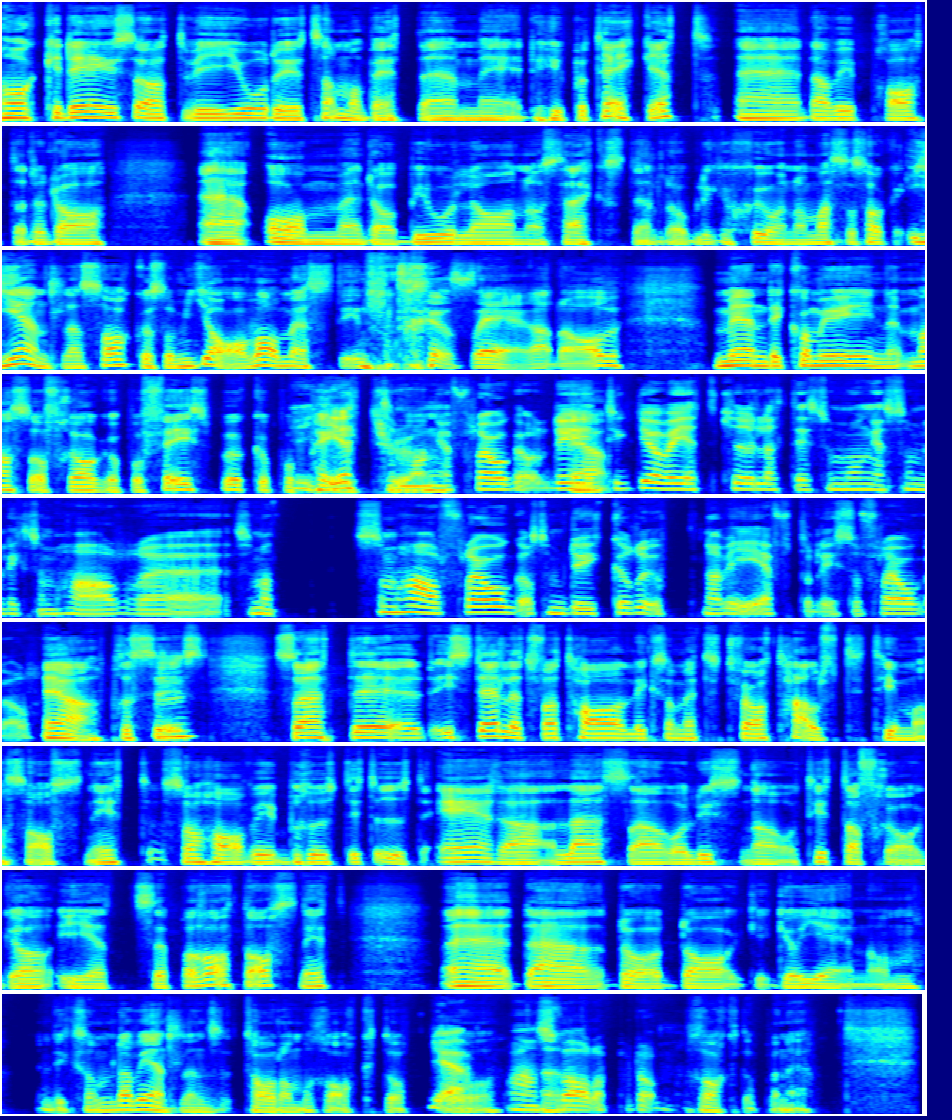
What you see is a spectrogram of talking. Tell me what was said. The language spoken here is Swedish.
Och det är ju så att vi gjorde ett samarbete med Hypoteket, eh, där vi pratade då eh, om då bolån och säkerställda obligationer och massa saker. Egentligen saker som jag var mest intresserad av. Men det kom ju in massor av frågor på Facebook och på Patreon. Jättemånga frågor. Det Ja. tyckte jag var jättekul att det är så många som, liksom har, eh, som, har, som har frågor som dyker upp när vi efterlyser frågor. Ja, precis. Så att eh, istället för att ha liksom ett två och ett halvt timmars avsnitt så har vi brutit ut era läsar och lyssnar och tittarfrågor i ett separat avsnitt eh, där då Dag går igenom, liksom, där vi egentligen tar dem rakt upp. Ja, och, och han eh, svarar på dem. rakt upp och ner.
